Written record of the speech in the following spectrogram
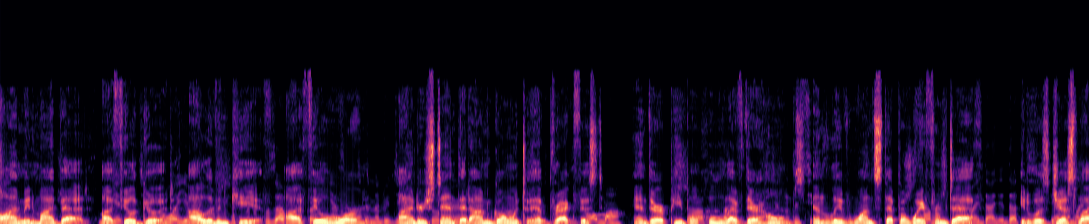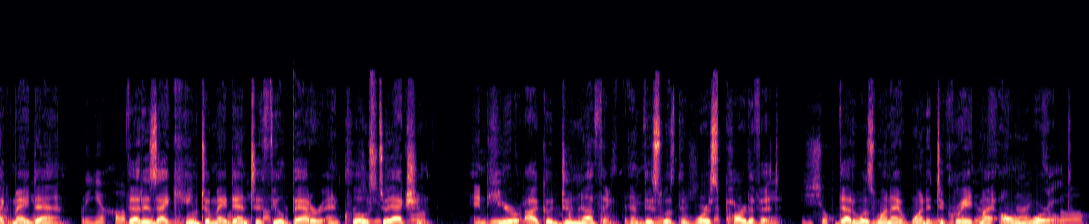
I'm in my bed. I feel good. I live in Kiev. I feel warm. I understand that I'm going to have breakfast, and there are people who left their homes and live one step away from death. It was just like Maidan. That is, I came to Maidan to feel better and close to action. And here I could do nothing, and this was the worst part of it. That was when I wanted to create my own world.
